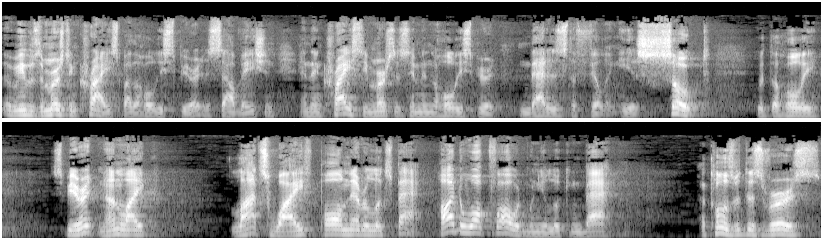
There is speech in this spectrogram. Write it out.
he was immersed in Christ by the Holy Spirit, his salvation, and then Christ immerses him in the Holy Spirit, and that is the filling. He is soaked with the Holy Spirit, and unlike Lot's wife, Paul never looks back. Hard to walk forward when you're looking back. I close with this verse.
